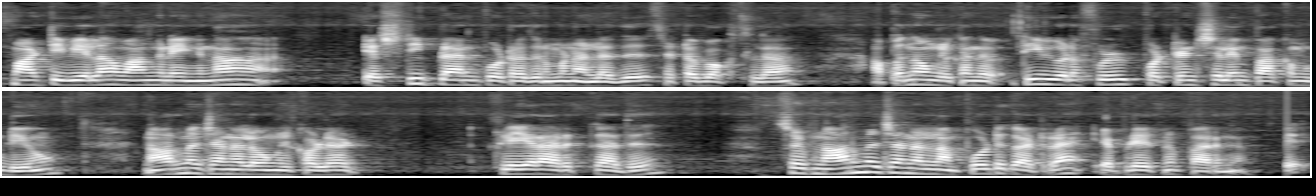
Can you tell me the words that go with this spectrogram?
ஸ்மார்ட் டிவியெல்லாம் வாங்கினீங்கன்னா எஸ்டி பிளான் போடுறது ரொம்ப நல்லது செட்டப் பாக்ஸில் அப்போ தான் உங்களுக்கு அந்த டிவியோட ஃபுல் பொட்டென்ஷியலையும் பார்க்க முடியும். நார்மல் சேனலில் உங்களுக்கு அவ்வளோ கிளியராக இருக்காது. ஸோ இப்போ நார்மல் சேனல் நான் போட்டு காட்டுறேன். எப்படி இருக்குன்னு பாருங்கள்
